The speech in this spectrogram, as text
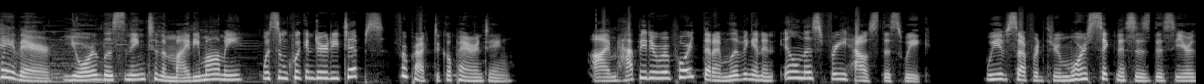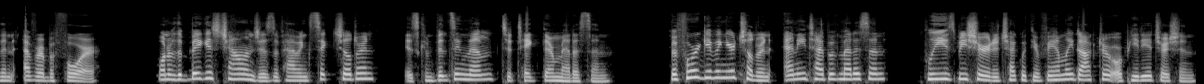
Hey there, you're listening to The Mighty Mommy with some quick and dirty tips for practical parenting. I'm happy to report that I'm living in an illness free house this week. We have suffered through more sicknesses this year than ever before. One of the biggest challenges of having sick children is convincing them to take their medicine. Before giving your children any type of medicine, please be sure to check with your family doctor or pediatrician.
